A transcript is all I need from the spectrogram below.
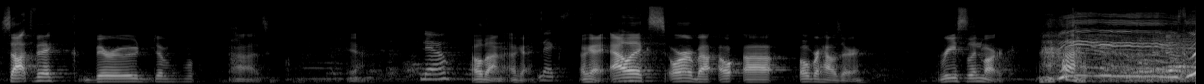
Satvik Birudev. Uh, it's- yeah. No. Hold on. Okay. Next. Okay, Alex Orba, o- uh, Oberhauser. Reese Lindmark. Please. Woo!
